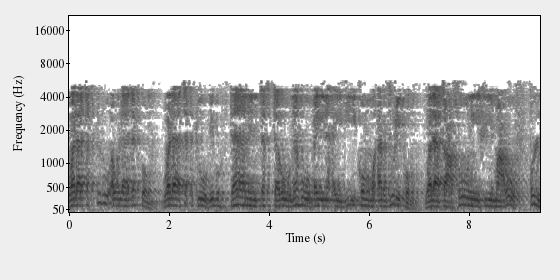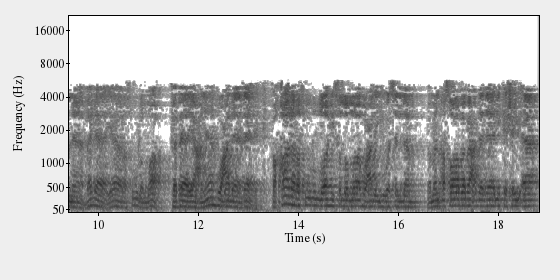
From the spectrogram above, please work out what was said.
ولا تقتلوا أولادكم ولا تأتوا ببهتان تفترونه بين أيديكم وأرجلكم ولا تعصوني في معروف قلنا بلى يا رسول الله فبايعناه على ذلك. فقال رسول الله صلى الله عليه وسلم فمن أصاب بعد ذلك شيئا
